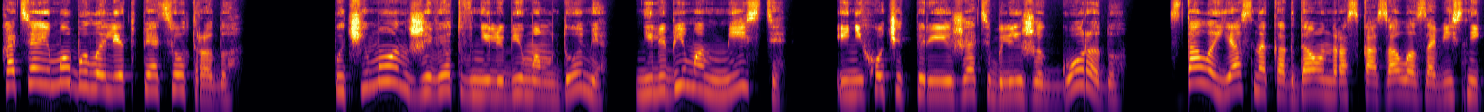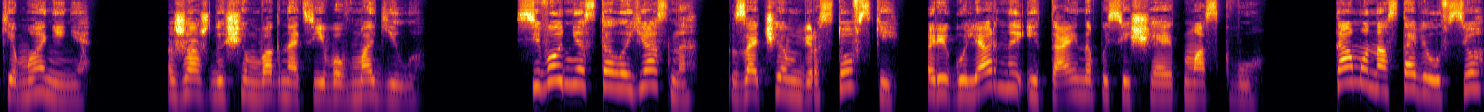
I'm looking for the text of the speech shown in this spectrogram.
хотя ему было лет пять от роду. Почему он живет в нелюбимом доме, нелюбимом месте и не хочет переезжать ближе к городу, стало ясно, когда он рассказал о завистнике Манине, жаждущем вогнать его в могилу. Сегодня стало ясно, зачем Верстовский регулярно и тайно посещает Москву. Там он оставил все,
